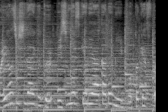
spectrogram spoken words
和洋女子大学ビジネスキャリアアカデミーポッドキャスト。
